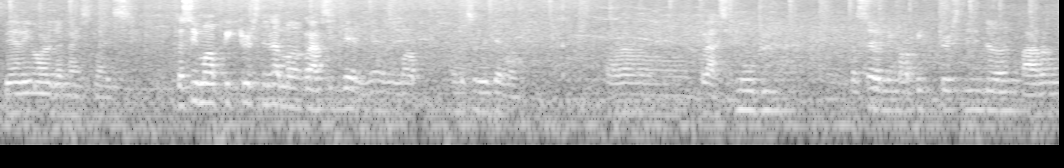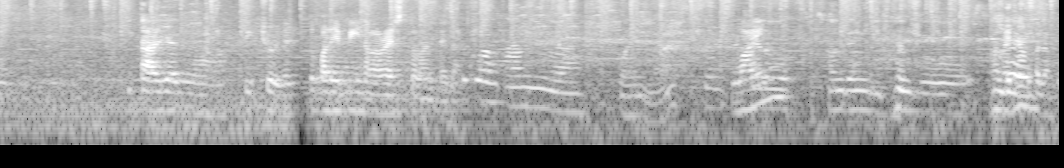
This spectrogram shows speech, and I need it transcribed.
Very organized guys. Tapos yung mga pictures nila, mga classic din. Yan, yung mga ano sila din. Oh. Parang classic movie. Tapos yun, may mga pictures din doon. Parang Italian na picture. Ito pala yung pinaka-restaurant nila. Ito ang aming uh, wine lounge. So, Wine? pero Hanggang dito lang po. Hanggang lang po.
